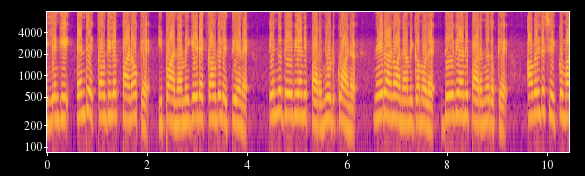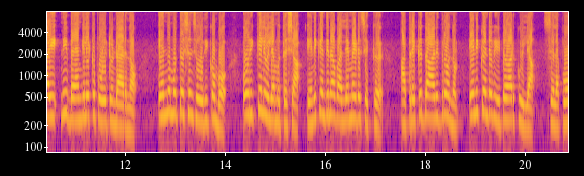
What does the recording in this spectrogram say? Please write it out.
ഇല്ലെങ്കിൽ എന്റെ അക്കൗണ്ടിലെ പണമൊക്കെ ഇപ്പൊ അനാമികയുടെ അക്കൗണ്ടിൽ എത്തിയേനെ എന്ന് ദേവിയാനി പറഞ്ഞു കൊടുക്കുവാണ്. നേരാണോ അനാമിക മോളെ? ദേവിയാനി പറഞ്ഞതൊക്കെ അവളുടെ ചെക്കുമായി നീ ബാങ്കിലേക്ക് പോയിട്ടുണ്ടായിരുന്നോ? എന്ന് മുത്തശ്ശൻ ചോദിക്കുമ്പോ ഒരിക്കലുമില്ല മുത്തശ്ശ എനിക്കെന്തിനാ വല്യമ്മയുടെ ചെക്ക്? അത്രയ്ക്ക് ദാരിദ്ര്യമൊന്നും എനിക്കും എന്റെ വീട്ടുകാർക്കും ഇല്ല ചിലപ്പോ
